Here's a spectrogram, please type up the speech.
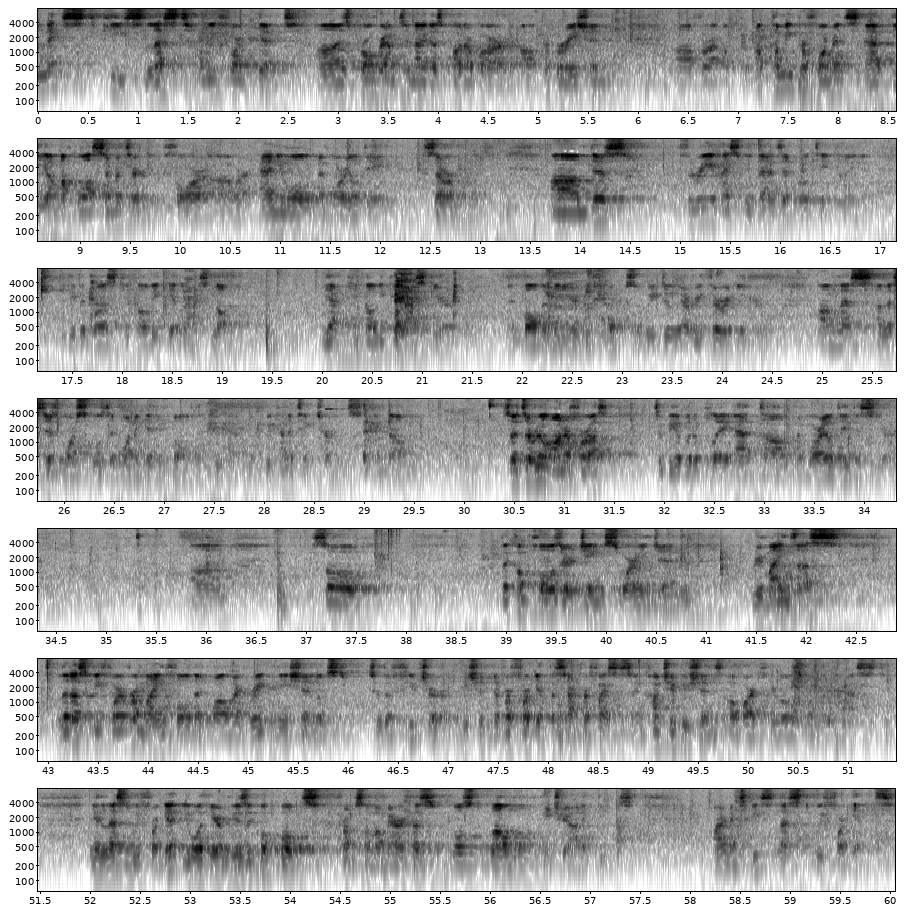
next piece, Lest We Forget, uh, is programmed tonight as part of our uh, preparation uh, for our up- upcoming performance at the uh, Makawao Cemetery for our annual Memorial Day ceremony. Um, there's three high school bands that rotate doing it. I believe it was Kekaulike last, no, yeah, Kekaulike last year and Baldwin the year before. So we do every third year, unless unless there's more schools that want to get involved and do that. We kind of take turns. And um, so it's a real honor for us to be able to play at um, Memorial Day this year. Um, so the composer James Swearingen reminds us, let us be forever mindful that while our great nation looks to the future, we should never forget the sacrifices and contributions of our heroes from the past. In Lest We Forget, you will hear musical quotes from some America's most well-known patriotic themes. Our next piece, Lest We Forget.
